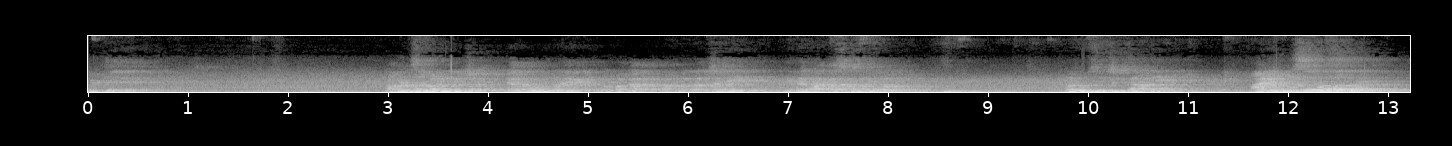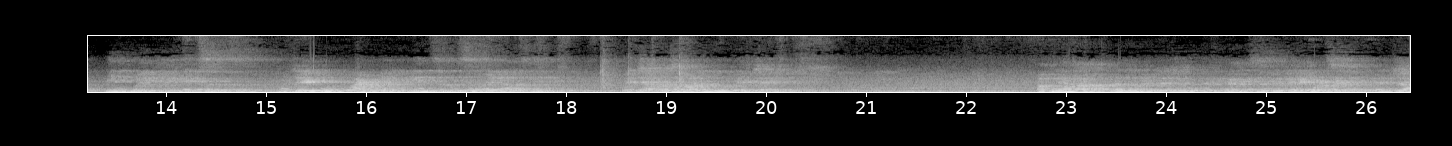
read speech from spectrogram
भेटलेले आहे आपण सर्वांनी लक्ष त्या बोर्डकडे बघा. आपल्या लक्षात येईल इतर मागास अनुसूचित जाती आणि सर्वसाधारण तीन पैकी म्हणजे एकूण आठ पैकी तीन सदस्य महिला असतील. याची आपण समाधान घ्यायचे आहे. आपल्या नगरपंचायतचे मुख्याधिकारी संजय गायकवाड साहेब यांच्या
